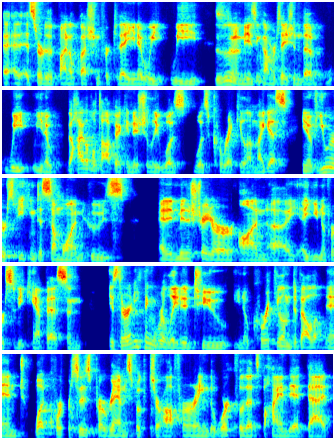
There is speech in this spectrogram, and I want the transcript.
as sort of the final question for today, you know, we we this was an amazing conversation. The we, you know, the high level topic initially was was curriculum. I guess, you know, if you were speaking to someone who's an administrator on a, a university campus and is there anything related to you know curriculum development? What courses programs folks are offering the workflow that's behind it that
